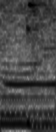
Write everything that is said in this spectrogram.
more.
